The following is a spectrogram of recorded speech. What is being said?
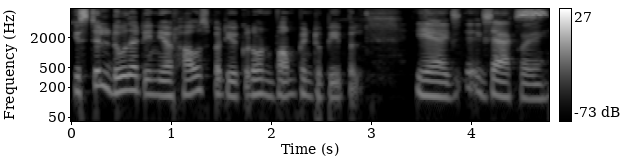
You still do that in your house, but you don't bump into people. Yeah, ex- exactly.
